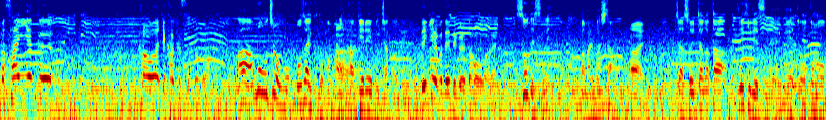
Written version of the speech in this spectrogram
まあ、最悪顔だけ隠すとか。ああもうもちろんモモザイクとかもねはい。かけれるっちゃかできれば出てくれた方がね。そうですね。わかりました。はい。じゃあそういった方ぜひですね、えー、とこの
